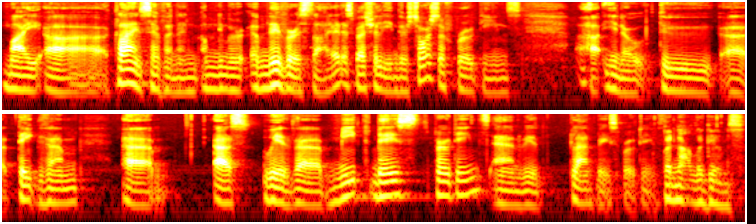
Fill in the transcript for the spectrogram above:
my uh, clients to have an omnivorous diet, especially in their source of proteins uh, you know, to uh, take them um, as with uh, meat-based proteins and with plant-based proteins. But not legumes.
